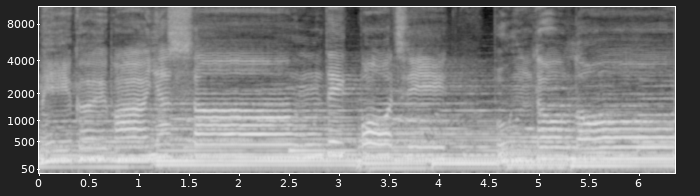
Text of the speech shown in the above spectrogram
未懼怕一生的波折。落。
